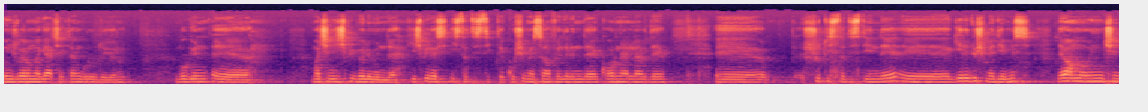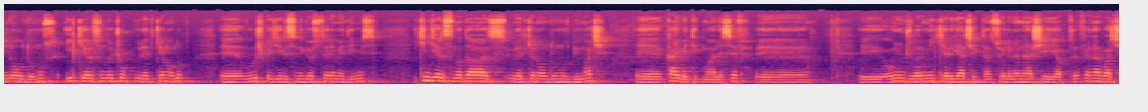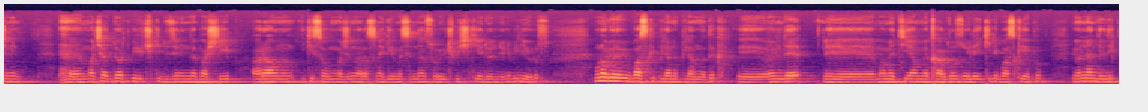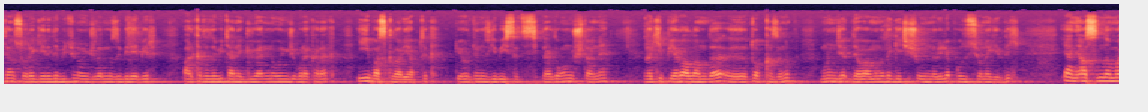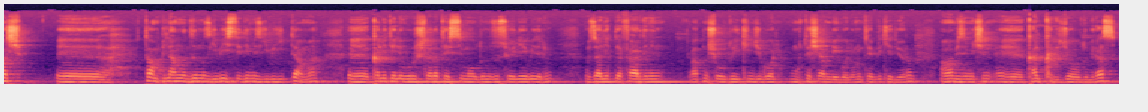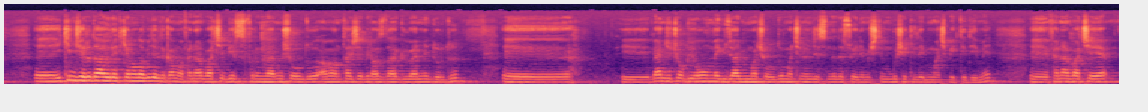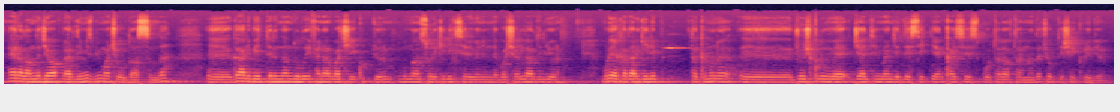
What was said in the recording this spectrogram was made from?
Oyuncularımla gerçekten gurur duyuyorum. Bugün eee, maçın hiçbir bölümünde, hiçbir is- istatistikte, koşu mesafelerinde, kornerlerde, eee, şut istatistiğinde eee, geri düşmediğimiz, devamlı oyunun içinde olduğumuz, ilk yarısında çok üretken olup eee, vuruş becerisini gösteremediğimiz, ikinci yarısında daha az üretken olduğumuz bir maç. Eee, kaybettik maalesef. Eee e, oyuncularım ilk yarı gerçekten söylenen her şeyi yaptı. Fenerbahçe'nin maça 4-1-3-2 düzeninde başlayıp Arao'nun iki savunmacının arasına girmesinden sonra 3-5-2'ye döndüğünü biliyoruz. Buna göre bir baskı planı planladık. E, önde e, Mehmet Yiyan ve Cardozo ile ikili baskı yapıp yönlendirdikten sonra geride bütün oyuncularımızı birebir arkada da bir tane güvenli oyuncu bırakarak iyi baskılar yaptık. Gördüğünüz gibi istatistiklerde 13 tane rakip yarı alanda top kazanıp bunun devamında da geçiş oyunlarıyla pozisyona girdik. Yani aslında maç e, tam planladığımız gibi, istediğimiz gibi gitti ama e, kaliteli vuruşlara teslim olduğumuzu söyleyebilirim. Özellikle Ferdi'nin atmış olduğu ikinci gol muhteşem bir gol. Onu tebrik ediyorum. Ama bizim için e, kalp kırıcı oldu biraz. E, ikinci yarı daha üretken olabilirdik ama Fenerbahçe 1-0'ın vermiş olduğu avantajla biraz daha güvenli durdu. E, e, bence çok yoğun ve güzel bir maç oldu. Maçın öncesinde de söylemiştim bu şekilde bir maç beklediğimi. E, Fenerbahçe'ye her alanda cevap verdiğimiz bir maç oldu aslında. E, galibiyetlerinden dolayı Fenerbahçe'yi kutluyorum. Bundan sonraki lig serüveninde başarılar diliyorum. Buraya kadar gelip takımını e, coşkulu ve centilmence destekleyen Kayseri Spor taraftarına da çok teşekkür ediyorum.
